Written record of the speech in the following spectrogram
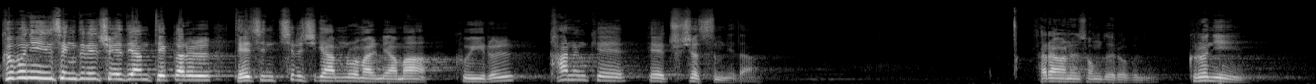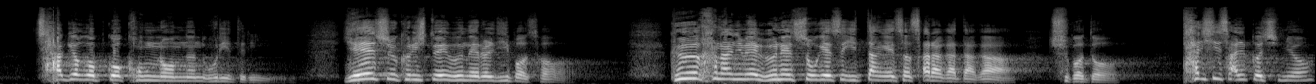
그분이 인생들의 죄에 대한 대가를 대신 치르시게 함으로 말미암아 그 일을 가능케 해 주셨습니다. 사랑하는 성도 여러분, 그러니 자격 없고 공로 없는 우리들이 예수 그리스도의 은혜를 입어서 그 하나님의 은혜 속에서 이 땅에서 살아가다가 죽어도 다시 살 것이며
